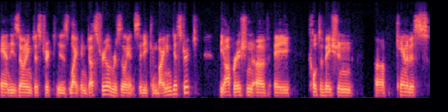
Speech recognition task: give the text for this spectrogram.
and the zoning district is light industrial resilient city combining district. The operation of a cultivation uh, cannabis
